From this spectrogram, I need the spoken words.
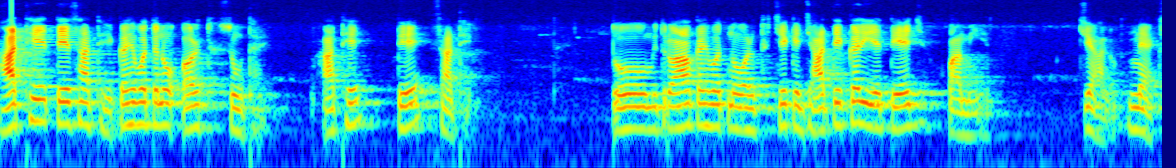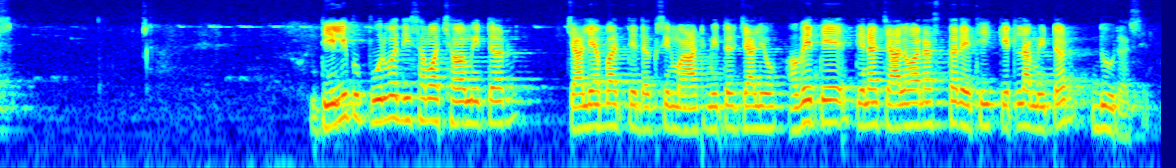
હાથે તે સાથે, કહેવતનો અર્થ શું થાય? હાથે તે સાથે. તો મિત્રો, આ કહેવતનો અર્થ છે કે જાતે કરીએ તે જ પામીએ. ચાલો નેક્સ્ટ દિલીપ પૂર્વ દિશામાં છ મીટર ચાલ્યા બાદ તે દક્ષિણમાં આઠ મીટર ચાલ્યો. હવે તે તેના ચાલવાના સ્તરેથી કેટલા મીટર દૂર હશે?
